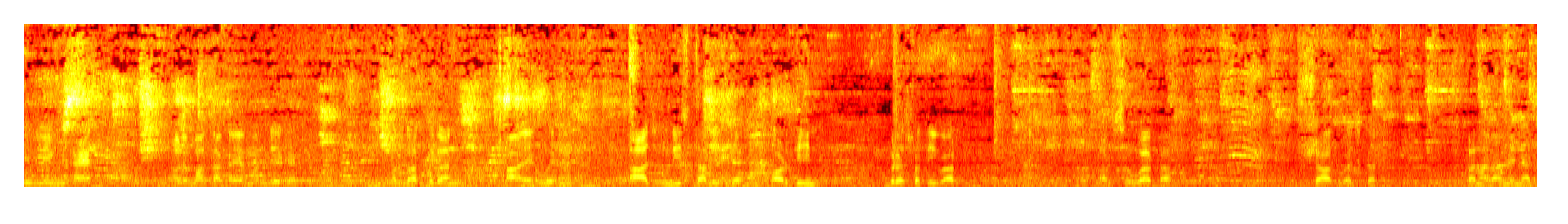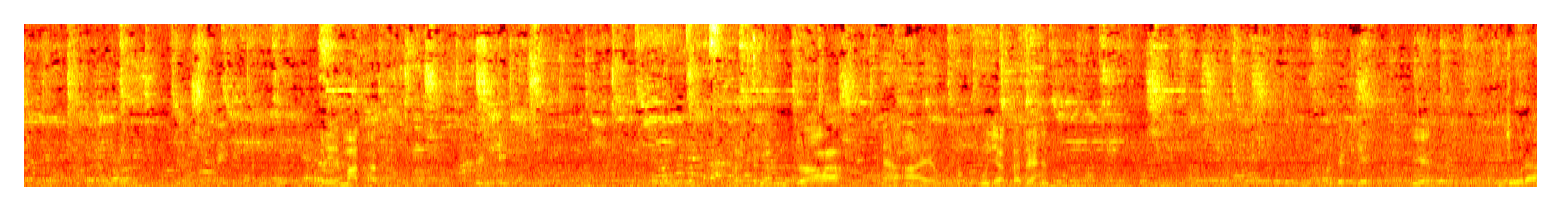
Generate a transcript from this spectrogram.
शिवलिंग है। और माता का यह मंदिर है। और भक्तगण आए हुए हैं। आज उन्नीस तारीख है और दिन बृहस्पतिवार। और सुबह का सात बजकर पंद्रह मिनट। और ये माता का भक्तगण यहाँ आए हुए पूजा कर रहे हैं। और देखिए, ये llorar.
